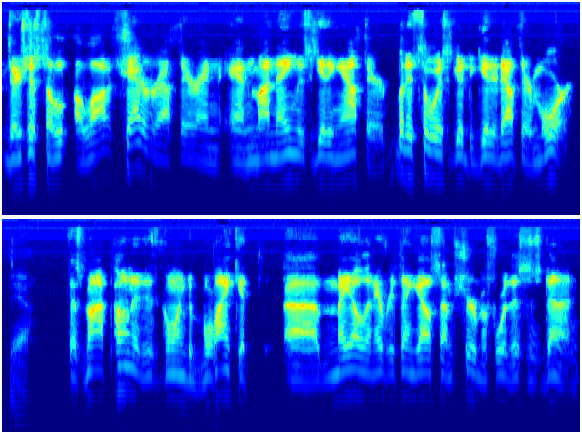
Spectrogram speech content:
there's just a, a lot of chatter out there, and and my name is getting out there. But it's always good to get it out there more. Yeah. Because my opponent is going to blanket uh, mail and everything else. I'm sure before this is done,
